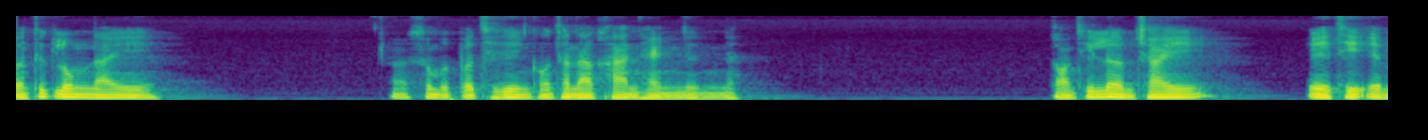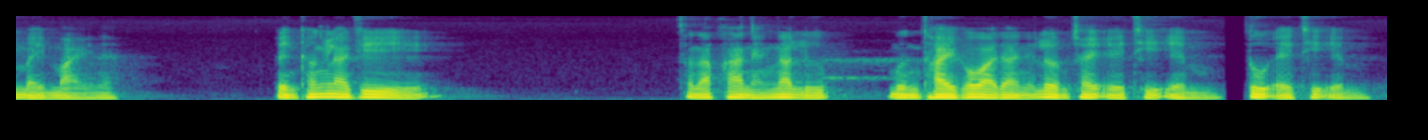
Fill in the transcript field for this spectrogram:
บันทึกลงในสมุดปฏิทินของธนาคารแห่งหนึ่งนะตอนที่เริ่มใช้ ATM ใหม่ๆนะเป็นครั้งแรกที่ธนาคารแห่งนั้นหรือเมืองไทยก็ว่าได้เนี่ยเริ่มใช้ ATM ตู้ ATM เ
